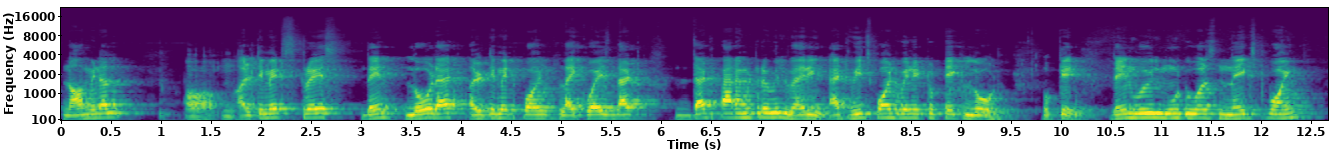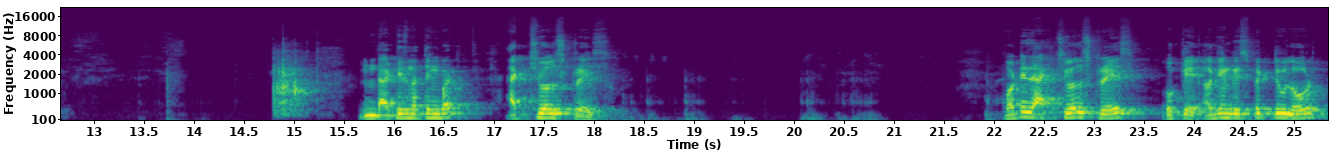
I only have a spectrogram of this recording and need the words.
Nominal uh, ultimate stress then load at ultimate point. Likewise that that parameter will vary at which point we need to take load. Okay. Then we will move towards next point. That is nothing but actual stress what is actual stress? Okay again respective load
